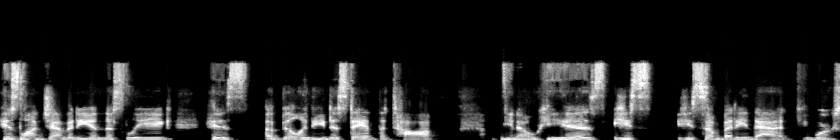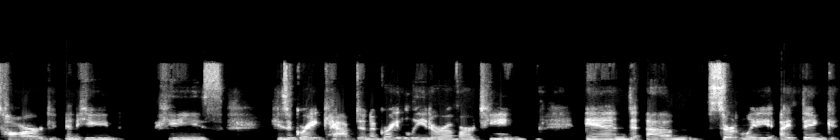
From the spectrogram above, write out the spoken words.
his longevity in this league, his ability to stay at the top. You know, he is he's he's somebody that he works hard and he he's he's a great captain, a great leader of our team. And um, certainly, I think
